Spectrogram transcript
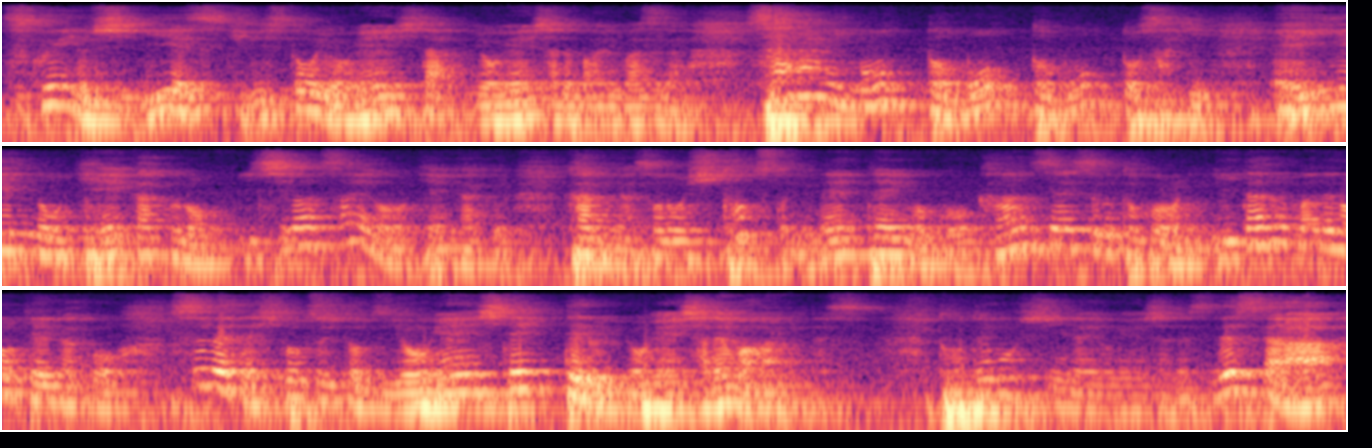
救い主イエス・キリストを予言した預言者でもありますがさらにもっともっともっと先永遠の計画の一番最後の計画神がその一つというね天国を完成するところに至るまでの計画を全て一つ一つ予言していってる預言者でもあるんです。とても不思議な預言者です。ですから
